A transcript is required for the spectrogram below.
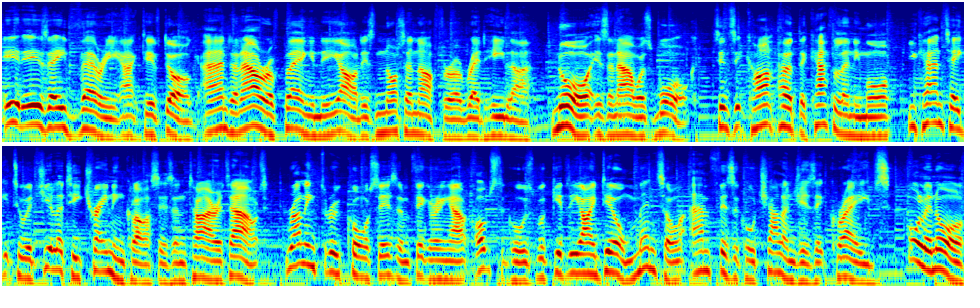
It is a very active dog, and an hour of playing in the yard is not enough for a red heeler, nor is an hour's walk. Since it can't herd the cattle anymore, you can take it to agility training classes and tire it out. Running through courses and figuring out obstacles would give the ideal mental and physical challenges it craves. All in all,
